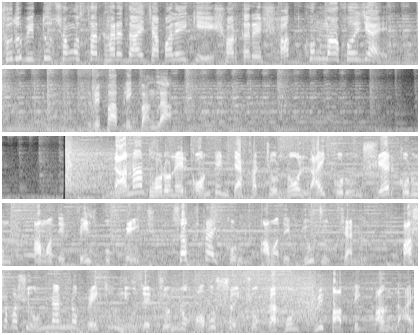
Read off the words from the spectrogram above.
শুধু বিদ্যুৎ সংস্থার ঘাড়ে দায় চাপালেই কি সরকারের সাত খুন মাফ হয়ে যায়? রিপাবলিক বাংলা। নানা ধরনের কন্টেন্ট দেখার জন্য লাইক করুন শেয়ার করুন আমাদের ফেসবুক পেজ সাবস্ক্রাইব করুন আমাদের ইউটিউব চ্যানেল পাশাপাশি অন্যান্য ব্রেকিং নিউজের জন্য অবশ্যই চোখ রাখুন রিপাবলিক বাংলায়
